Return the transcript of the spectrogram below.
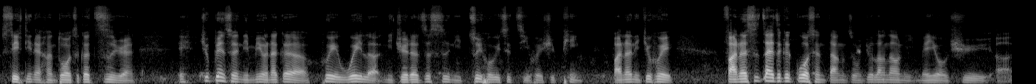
safety 的很多这个资源，哎，就变成你没有那个会为了你觉得这是你最后一次机会去拼，反而你就会。反而是在这个过程当中，就让到你没有去呃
